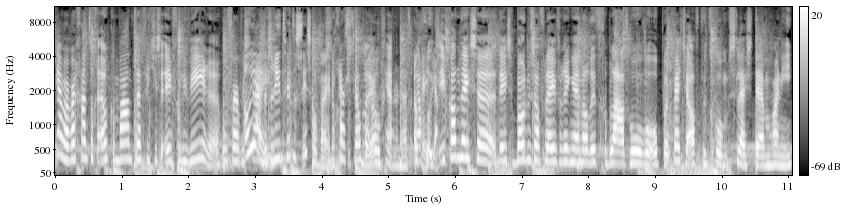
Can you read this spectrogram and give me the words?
Ja, maar wij gaan toch elke maand eventjes evalueren hoe ver we Oh zijn. ja, de 23 is al bijna. Dat Ik is heb het beloofd. Ja. inderdaad. Oké, nou goed, je kan deze, deze bonusafleveringen en al dit geblaad horen op eh, petjeaf.com slash damnhoney.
